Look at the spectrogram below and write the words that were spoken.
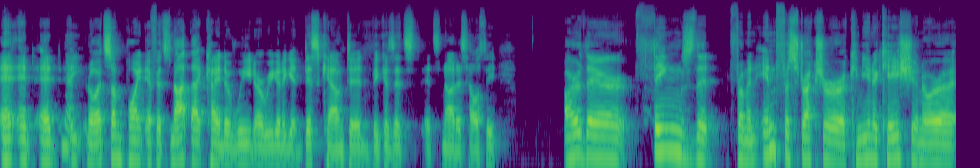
and, and, yeah. you know, at some point, if it's not that kind of wheat, are we going to get discounted because it's it's not as healthy? Are there things that, from an infrastructure or a communication or a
